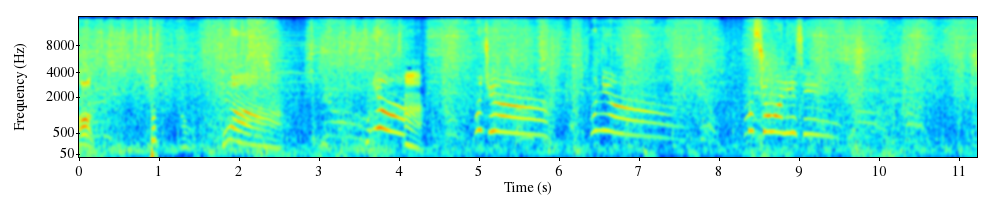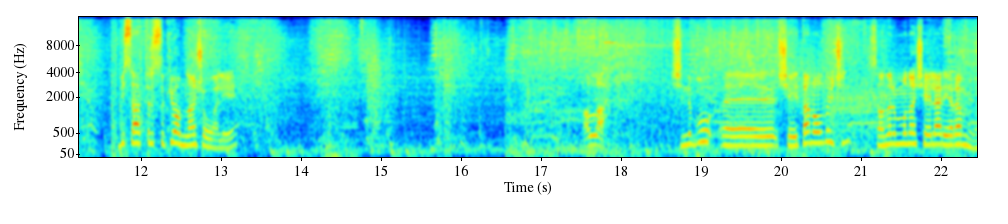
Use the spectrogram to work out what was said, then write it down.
Al. Tut. Ya. Ya. Hoca. Buz şövalyesi. Bir saattir sıkıyorum lan şövalyeyi. Allah. Şimdi bu eee, şeytan olduğu için sanırım buna şeyler yaramıyor.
